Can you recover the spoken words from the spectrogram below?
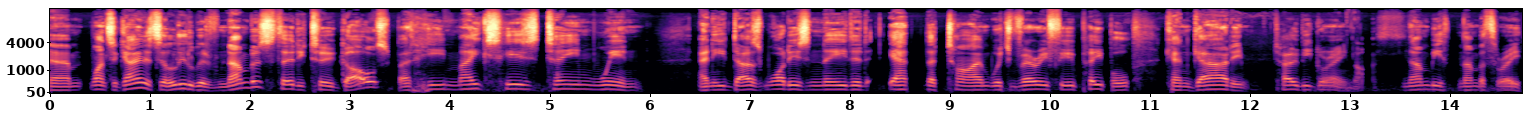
um, once again, it's a little bit of numbers 32 goals, but he makes his team win. And he does what is needed at the time, which very few people can guard him. Toby Greene. Nice. Number, number three.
